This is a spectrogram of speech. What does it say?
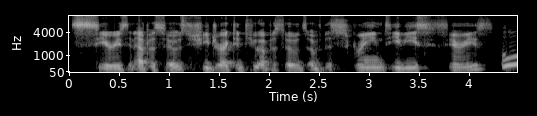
series and episodes. She directed two episodes of the Scream TV series. Ooh.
